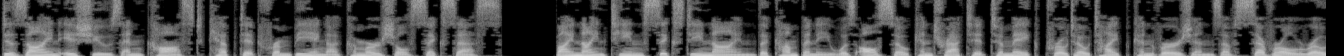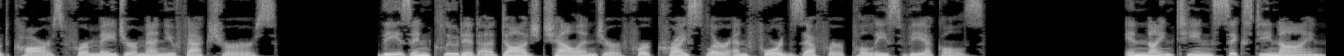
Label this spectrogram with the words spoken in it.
Design issues and cost kept it from being a commercial success. By 1969 the company was also contracted to make prototype conversions of several road cars for major manufacturers. These included a Dodge Challenger for Chrysler and Ford Zephyr police vehicles. In 1969,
